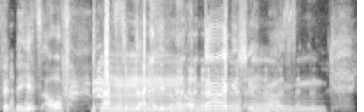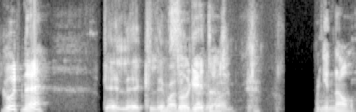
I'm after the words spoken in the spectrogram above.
fällt mir jetzt auf, dass du daher die Nummern auch da geschrieben hast. Gut, ne? Gelle, clever. So geht das. Genau.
